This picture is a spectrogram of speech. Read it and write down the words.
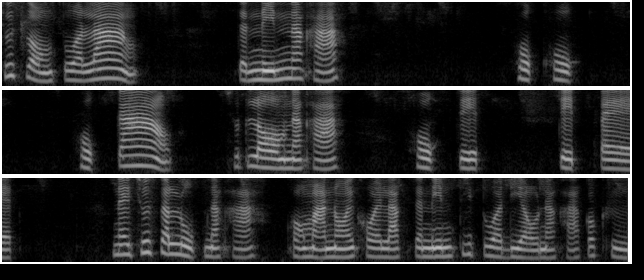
ชุดสองตัวล่าง จะเน้นนะคะหกหกหกเก้าชุดรองนะคะหกเจ็ดเจ็ดแปดในชุดสรุปนะคะ ของหมาน้อยคอยรักจะเน้นที่ตัวเดียวนะคะก็คือ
